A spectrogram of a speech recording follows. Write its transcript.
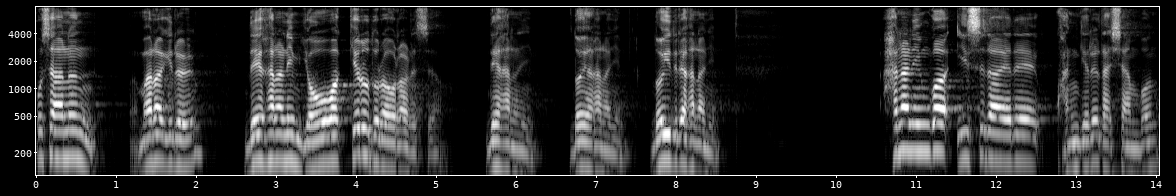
호세아는 말하기를 내 하나님 여호와께로 돌아오라 그랬어요. 내 하나님, 너의 하나님, 너희들의 하나님. 하나님과 이스라엘의 관계를 다시 한번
